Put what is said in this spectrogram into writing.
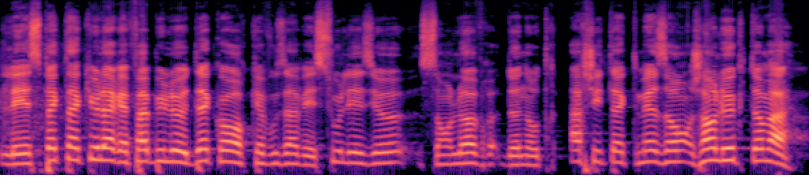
Les spectaculaires et fabuleux décors que vous avez sous les yeux sont l'œuvre de notre architecte maison Jean-Luc Thomas.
